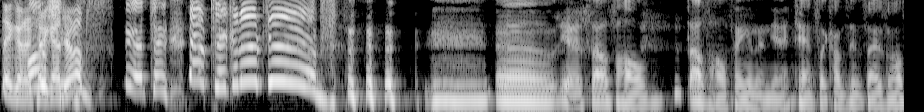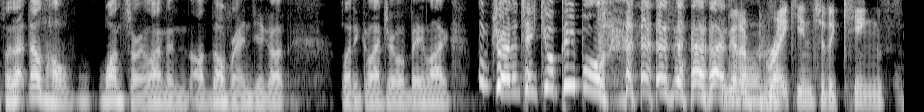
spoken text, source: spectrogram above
They're gonna take our jobs. They're, ta- taking our jobs. um, yeah, so that was the whole that was the whole thing, and then yeah, Chancellor comes in and saves them all. So that, that was a whole one storyline. And on the other end, you got bloody Galadriel be like, "I'm trying to take your people." So, I'm gonna break into the king's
